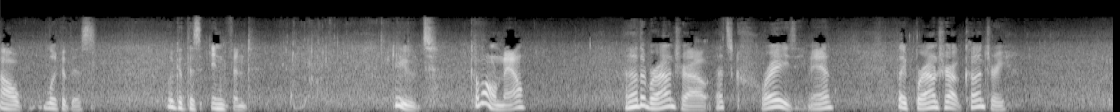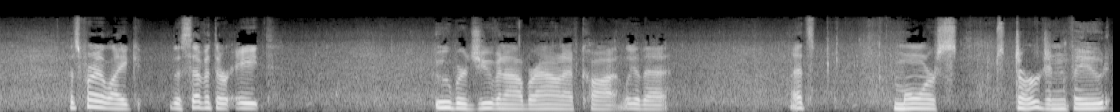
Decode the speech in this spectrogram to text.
Oh, look at this. Look at this infant. Dudes, come on now. Another brown trout. That's crazy, man. Like brown trout country. That's probably like the seventh or eighth uber juvenile brown I've caught. Look at that. That's more sturgeon food.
